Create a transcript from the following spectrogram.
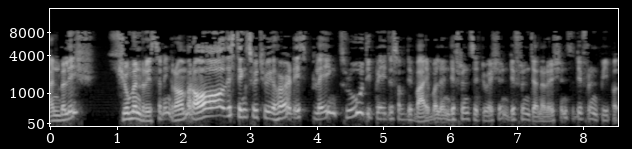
unbelief, human reasoning. Remember all these things which we heard is playing through the pages of the Bible in different situations, different generations, different people.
